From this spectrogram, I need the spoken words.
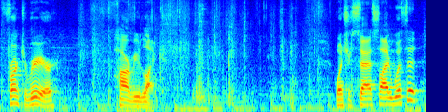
front to rear, however you like. Once you're satisfied with it,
